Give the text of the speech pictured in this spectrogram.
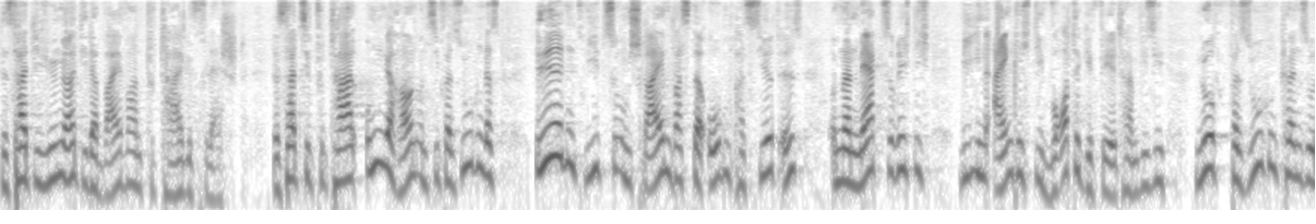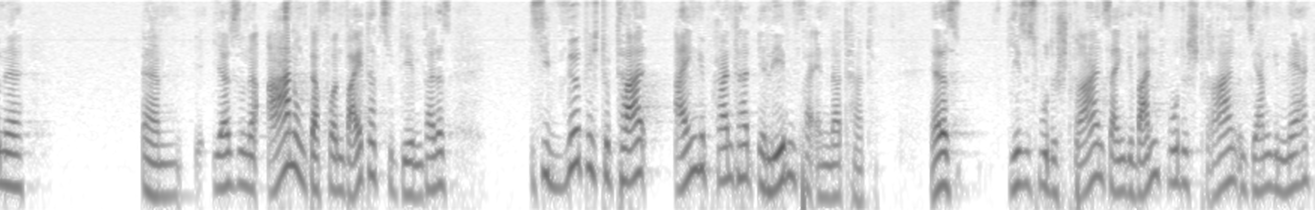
Das hat die Jünger, die dabei waren, total geflasht. Das hat sie total umgehauen und sie versuchen das irgendwie zu umschreiben, was da oben passiert ist. Und man merkt so richtig, wie ihnen eigentlich die Worte gefehlt haben, wie sie nur versuchen können, so eine, ähm, ja, so eine Ahnung davon weiterzugeben, weil das sie wirklich total eingebrannt hat, ihr Leben verändert hat. Ja, das, Jesus wurde strahlend, sein Gewand wurde strahlend und sie haben gemerkt,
